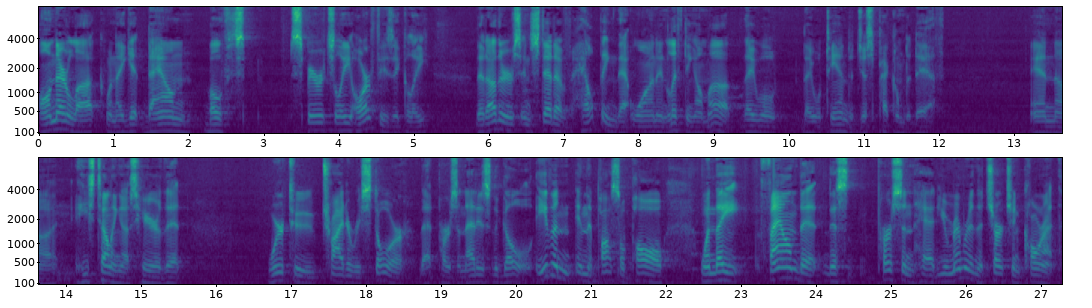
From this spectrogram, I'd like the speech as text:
on their luck, when they get down both spiritually or physically, that others, instead of helping that one and lifting them up, they will, they will tend to just peck them to death. And uh, he's telling us here that we're to try to restore that person. That is the goal. Even in the Apostle Paul, when they found that this person had, you remember in the church in Corinth,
